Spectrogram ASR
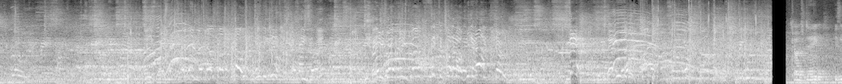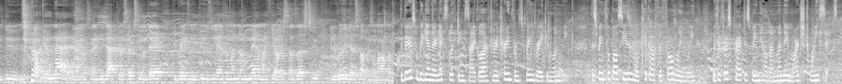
Coach Dink, he's enthused. I'll give him that. You know what I'm saying? He's after us every single day. He brings the enthusiasm unknown man like he always tells us to, and it really does help in the long run. The Bears will begin their next lifting cycle after returning from spring break in one week. The spring football season will kick off the following week, with the first practice being held on Monday, March 26th.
